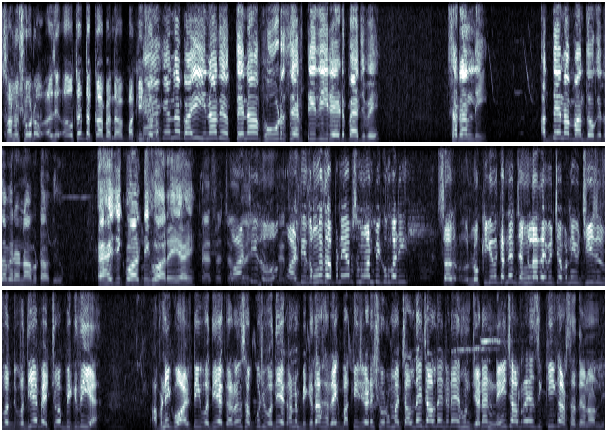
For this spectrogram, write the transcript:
ਸਾਨੂੰ ਸ਼ੋਰ ਉੱਥੇ ਧੱਕਾ ਪੈਂਦਾ ਬਾਕੀ ਮੈਂ ਸ਼ੋਰ ਕਹਿੰਦਾ ਬਾਈ ਇਹਨਾਂ ਦੇ ਉੱਤੇ ਨਾ ਫੂਡ ਸੇਫਟੀ ਦੀ ਰੇਡ ਪੈ ਜਾਵੇ ਸਡਨਲੀ ਅੱਧੇ ਨਾ ਬੰਦ ਹੋ ਕੇ ਤਾਂ ਮੇਰਾ ਨਾਮ ਬਟਾ ਦਿਓ। ਇਹੋ ਜੀ ਕੁਆਲਿਟੀ ਖਵਾ ਰਹੇ ਆ ਇਹ। ਕੁਆਲਿਟੀ ਦੋ ਕੁਆਲਿਟੀ ਦੋਗੇ ਤਾਂ ਆਪਣੇ ਆਪ ਸਮਾਨ ਵਿਕੂਗਾ ਜੀ। ਲੋਕੀ ਕਹਿੰਦੇ ਕਹਿੰਦੇ ਜੰਗਲਾਂ ਦੇ ਵਿੱਚ ਆਪਣੀ ਚੀਜ਼ ਵਧ- ਵਧੀਆ ਵੇਚੋ ਵਿਕਦੀ ਹੈ। ਆਪਣੀ ਕੁਆਲਿਟੀ ਵਧੀਆ ਕਰਨ ਸਭ ਕੁਝ ਵਧੀਆ ਕਰਨ ਵਿਕਦਾ ਹਰੇਕ ਬਾਕੀ ਜਿਹੜੇ ਸ਼ੋਰੂਮਾਂ ਚੱਲਦੇ ਚੱਲਦੇ ਜਿਹੜੇ ਹੁਣ ਜਿਹੜੇ ਨਹੀਂ ਚੱਲ ਰਹੇ ਅਸੀਂ ਕੀ ਕਰ ਸਕਦੇ ਉਹਨਾਂ ਲਈ?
